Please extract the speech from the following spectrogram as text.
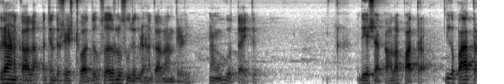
ಗ್ರಹಣ ಕಾಲ ಅತ್ಯಂತ ಶ್ರೇಷ್ಠವಾದ್ದು. ಅದರಲ್ಲೂ ಸೂರ್ಯಗ್ರಹಣ ಕಾಲ ಅಂತೇಳಿ ನಮಗೆ ಗೊತ್ತಾಯಿತು. ದೇಶ, ಕಾಲ, ಪಾತ್ರ. ಈಗ ಪಾತ್ರ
